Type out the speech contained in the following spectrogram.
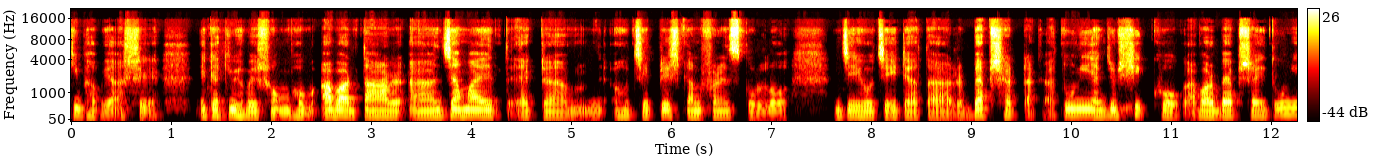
কীভাবে আসে? এটা কীভাবে সম্ভব? আবার তার জামায়াত একটা হচ্ছে প্রেস কনফারেন্স করল যে হচ্ছে এটা তার ব্যবসার টাকা। তো উনি একজন শিক্ষক, আবার ব্যবসায়ী। তো উনি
